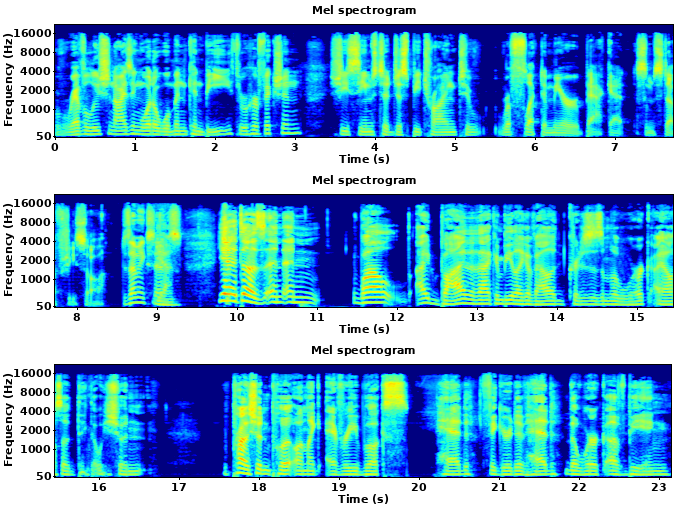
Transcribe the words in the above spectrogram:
revolutionizing what a woman can be through her fiction. She seems to just be trying to reflect a mirror back at some stuff she saw. Does that make sense? Yeah, it does. And and while I'd buy that that can be like a valid criticism of the work, I also think that we shouldn't we probably shouldn't put on like every book's head, figurative head, the work of being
